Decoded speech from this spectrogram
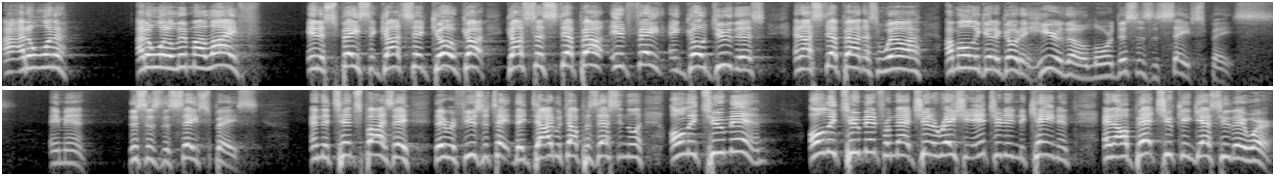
I, don't want to I don't want to live my life in a space that God said go. God, God says step out in faith and go do this. And I step out and I say, well, I, I'm only going to go to here though, Lord. This is the safe space. Amen. This is the safe space. And the 10 spies, they, they refused to take, they died without possessing the land. Only two men, only two men from that generation entered into Canaan, and I'll bet you can guess who they were.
